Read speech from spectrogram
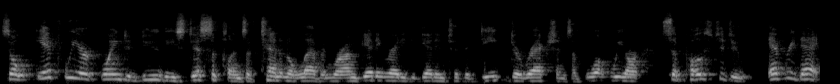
So, if we are going to do these disciplines of 10 and 11, where I'm getting ready to get into the deep directions of what we are supposed to do every day,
